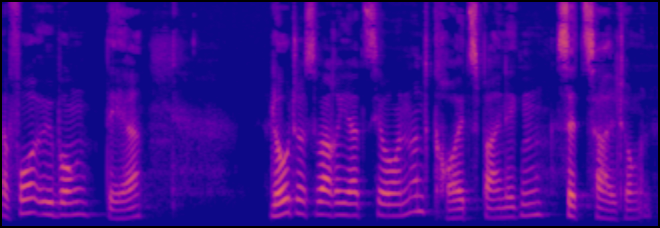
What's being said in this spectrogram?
äh, Vorübung der Lotusvariation und kreuzbeinigen Sitzhaltungen.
